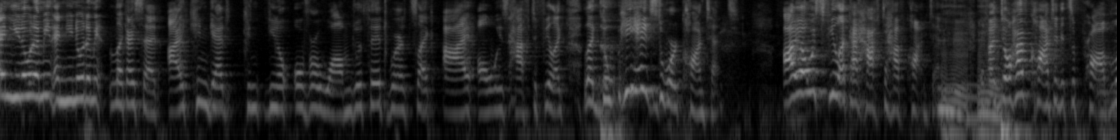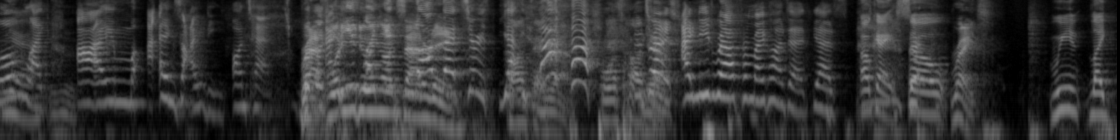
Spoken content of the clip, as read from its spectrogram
and you know what I mean. And you know what I mean. Like I said, I can get can, you know overwhelmed with it, where it's like I always have to feel like like the, he hates the word content. I always feel like I have to have content. Mm-hmm, If I don't have content, it's a problem. Yeah. Like I'm anxiety on ten. Raph, And what are you doing like, on it's Saturday? Not that serious. Yeah. Content, yeah. She wants That's right. I need rap for my content. Yes. Okay, so Right. we like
